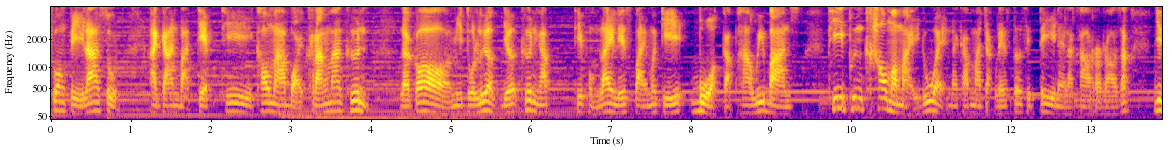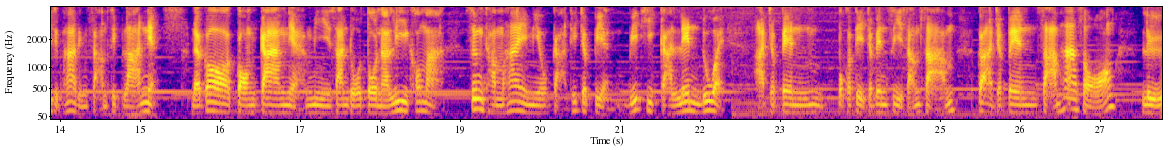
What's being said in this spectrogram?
ช่วงปีล่าสุด อาการบาดเจ็บที่เข้ามาบ่อยครั้งมากขึ้น แล้วก็มีตัวเลือกเยอะขึ้นครับที่ผมไล่ลิสต์ไปเมื่อกี้บวกกับฮาวิบานส์ ที่เพิ่งเข้ามาใหม่ด้วยนะครับมาจากเลสเตอร์ซิตี้ในราคาราวๆสัก 25-30 ล้านเนี่ยแล้วก็กองกลางเนี่ยมีซันโดโตนาลีเข้ามา ซึ่งทำให้มีโอกาสที่จะเปลี่ยนวิธีการเล่นด้วย อาจจะเป็นปกติจะเป็น 4-3-3 ก็อาจจะเป็น 3-5-2 หรือ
